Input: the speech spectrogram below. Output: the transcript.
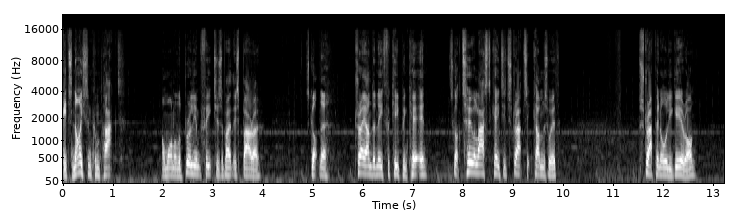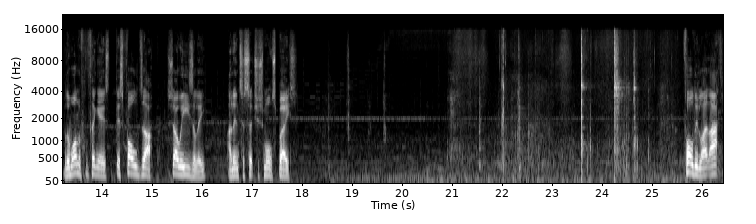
It's nice and compact. And one of the brilliant features about this barrow, it's got the tray underneath for keeping kit in. It's got two elasticated straps it comes with, strapping all your gear on. But the wonderful thing is this folds up so easily and into such a small space. Folded like that,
